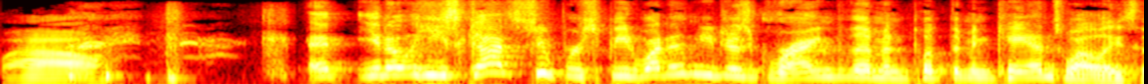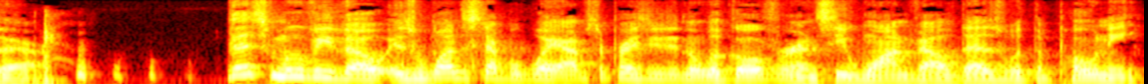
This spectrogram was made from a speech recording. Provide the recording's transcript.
Wow. And you know, he's got super speed. Why doesn't he just grind them and put them in cans while he's there? this movie though is one step away. I'm surprised he didn't look over and see Juan Valdez with the pony.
